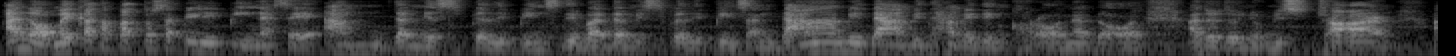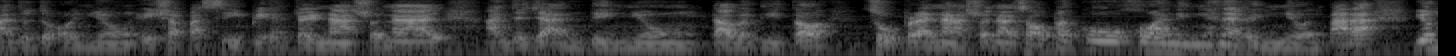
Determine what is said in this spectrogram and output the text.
ano, may katapat to sa Pilipinas eh, ang The Miss Philippines. Di ba, The Miss Philippines, ang dami, dami, dami din corona doon. Ando doon yung Miss Charm, ando doon yung Asia Pacific International, ando dyan din yung tawag dito, supranational. So, pag kukuhanin niya na rin yun, para yung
